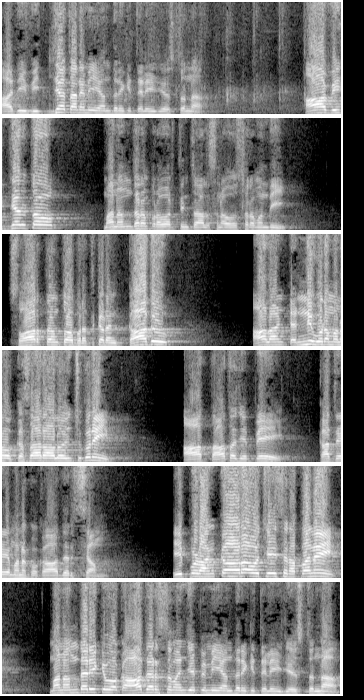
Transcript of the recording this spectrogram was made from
అది విజ్ఞతని మీ అందరికీ తెలియజేస్తున్నా. ఆ విజ్ఞతతో మనందరం ప్రవర్తించాల్సిన అవసరం ఉంది. స్వార్థంతో బ్రతకడం కాదు. అలాంటివన్నీ కూడా మనం ఒక్కసారి ఆలోచించుకుని ఆ తాత చెప్పే కథే మనకు ఒక ఆదర్శం. ఇప్పుడు అంకారావు చేసిన పని మనందరికీ ఒక ఆదర్శం అని చెప్పి మీ అందరికీ తెలియజేస్తున్నా.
